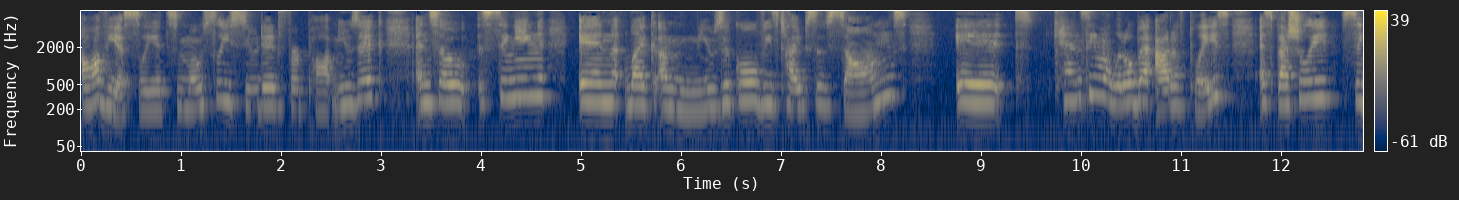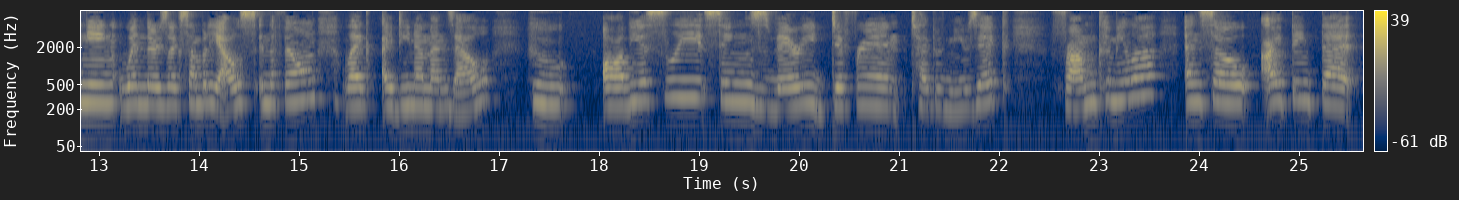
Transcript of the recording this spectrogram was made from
obviously it's mostly suited for pop music. And so singing in like a musical these types of songs it can seem a little bit out of place especially singing when there's like somebody else in the film like Idina Menzel who obviously sings very different type of music from Camila. And so I think that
